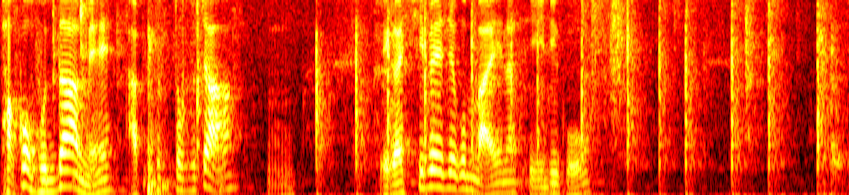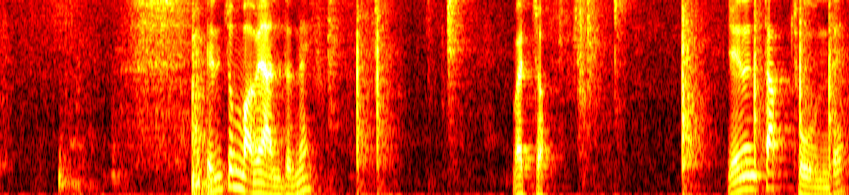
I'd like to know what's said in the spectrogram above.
바꿔본 다음에 앞에서부터 보자. 음. 얘가 10의 제곱 마이너스 1이고 얘는 좀 마음에 안 드네. 맞죠? 얘는 딱 좋은데.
